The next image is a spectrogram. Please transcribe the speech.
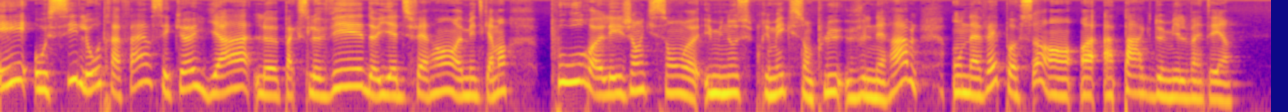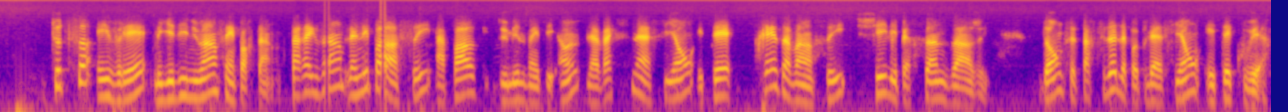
Et aussi, l'autre affaire, c'est qu'il y a le Paxlovid, il y a différents euh, médicaments pour euh, les gens qui sont euh, immunosupprimés, qui sont plus vulnérables. On n'avait pas ça à, à Pâques 2021. Tout ça est vrai, mais il y a des nuances importantes. Par exemple, l'année passée, à Pâques 2021, la vaccination était très avancée chez les personnes âgées. Donc, cette partie-là de la population était couverte.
